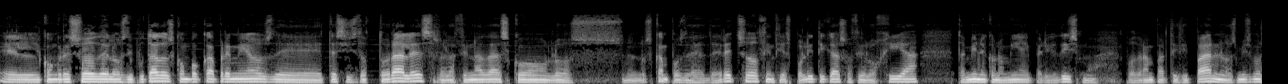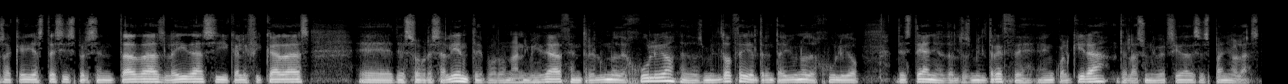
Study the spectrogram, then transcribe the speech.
El Congreso de los Diputados convoca premios de tesis doctorales relacionadas con los en los campos de Derecho, Ciencias Políticas, Sociología, también Economía y Periodismo. Podrán participar en los mismos aquellas tesis presentadas, leídas y calificadas eh, de sobresaliente por unanimidad entre el 1 de julio de 2012 y el 31 de julio de este año, del 2013, en cualquiera de las universidades españolas.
